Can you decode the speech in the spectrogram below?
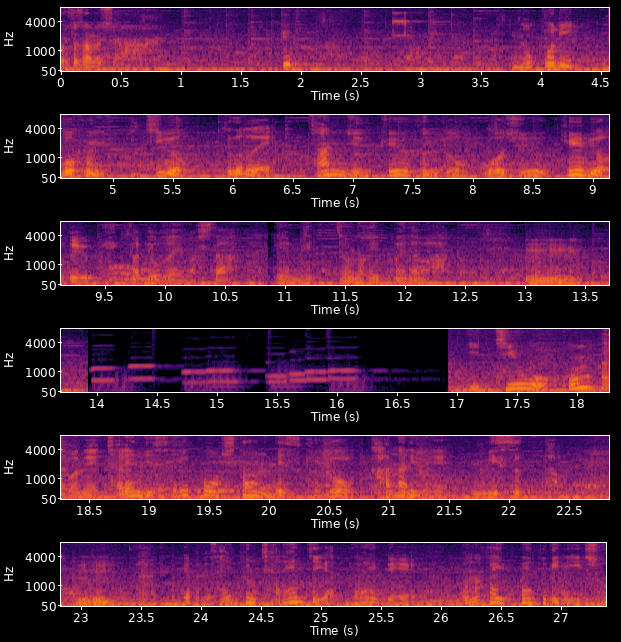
ごちそうさまでした。残り5分1秒ということで39分と59秒という結果でございました。いやめっちゃお腹いっぱいだわ。うん。一応今回はねチャレンジ成功したんですけどかなりねミスった。うん。やっぱね最近チャレンジやってないんでお腹いっぱいの時にしょっ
